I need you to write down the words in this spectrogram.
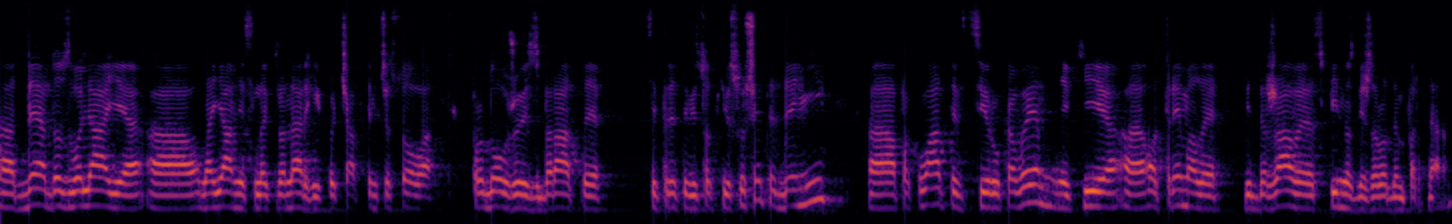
е, де дозволяє е, наявність електроенергії, хоча б тимчасово продовжують збирати ці 30% сушити, де ні, е, пакувати в ці рукави, які отримали від держави спільно з міжнародними партнерами.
